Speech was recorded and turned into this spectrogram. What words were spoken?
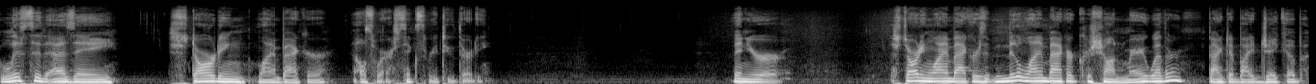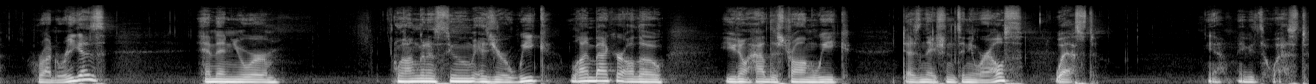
listed as a starting linebacker elsewhere, 6'3", 230. Then your starting linebackers, middle linebacker Krishon Merriweather, backed up by Jacob Rodriguez. And then your, well, I'm going to assume is your weak linebacker, although you don't have the strong weak designations anywhere else. West. Yeah, maybe it's the West.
